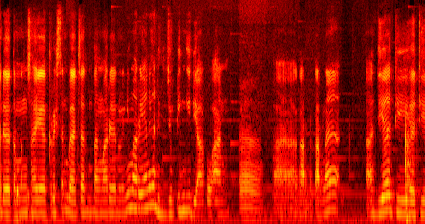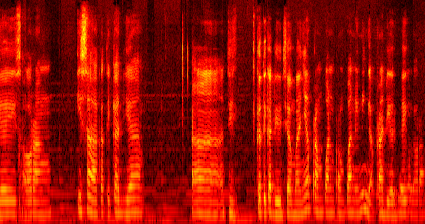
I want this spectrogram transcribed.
ada teman saya Kristen baca tentang Maria dulu ini Maria ini kan dijunjung tinggi di Al-Quran Ah. Eh, karena karena eh, dia dihadiahi seorang Isa ketika dia eh, di ketika di zamannya perempuan-perempuan ini nggak pernah dihargai oleh orang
